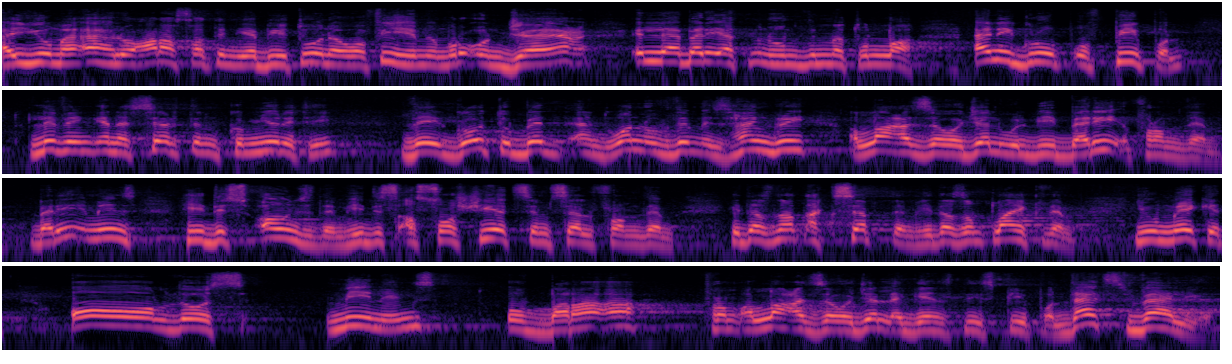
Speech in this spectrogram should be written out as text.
أيما أهل عرصة يبيتون وفيهم امرؤ جائع إلا برئت منهم ذمة الله. Any group of people living in a certain community, they go to bed and one of them is hungry, Allah Azza wa Jal will be bari' from them. Bari' means he disowns them, he disassociates himself from them. He does not accept them, he doesn't like them. You make it all those meanings of bara'ah from Allah Azza wa Jal against these people. That's value.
